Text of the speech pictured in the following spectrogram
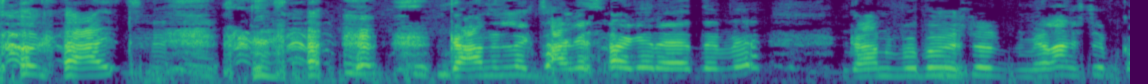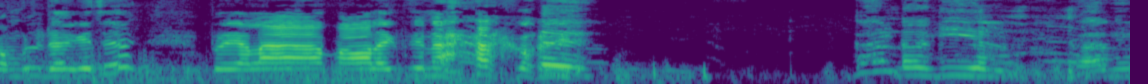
তো গাইস গান হলে জাগে জাগে রেহেতে পে গান প্রথম স্টেপ মেলা স্টেপ কমপ্লিট হয়ে গেছে। তো এলা পাওয়া লাগছে না আর করে গানটা কি হল গাবি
